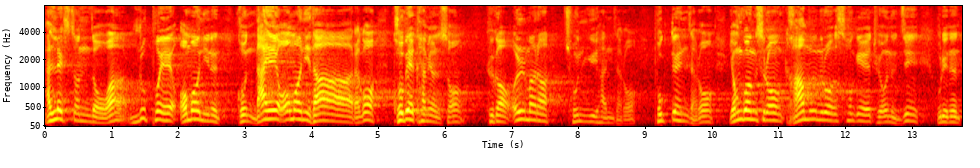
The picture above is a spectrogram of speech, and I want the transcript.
알렉산더와 루포의 어머니는 곧 나의 어머니다라고 고백하면서 그가 얼마나 존귀한 자로 복된 자로 영광스러운 가문으로 서게 되었는지 우리는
